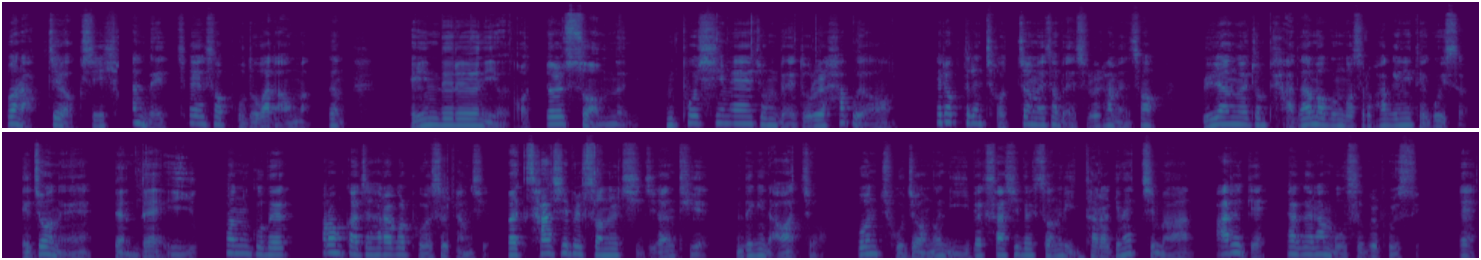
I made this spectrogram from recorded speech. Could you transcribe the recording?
이번 악재 역시 현 매체에서 보도가 나온 만큼 개인들은 이 어쩔 수 없는 공포심에 좀 매도를 하고요. 세력들은 저점에서 매수를 하면서 물량을 좀 받아먹은 것으로 확인이 되고 있어요. 예전에 그때인데 이 6,908원까지 하락을 보였을 당시 241선을 지지한 뒤에 반등이 나왔죠. 이번 조정은 241선을 이탈하긴 했지만 빠르게 하락을 한 모습을 볼 수 있는데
